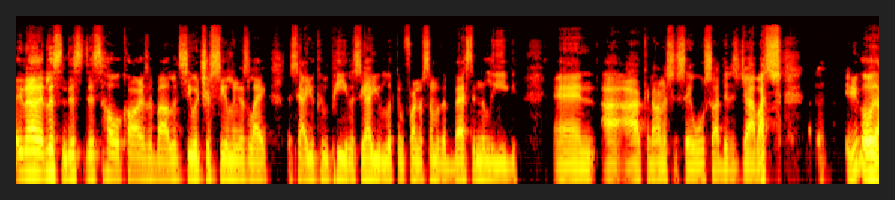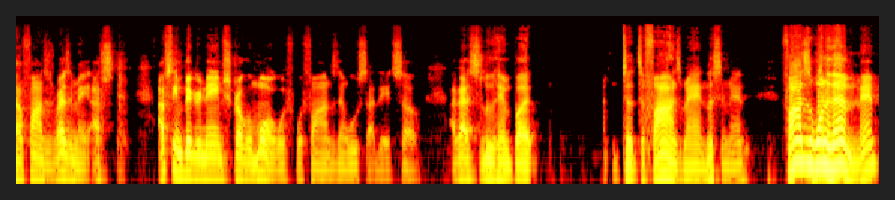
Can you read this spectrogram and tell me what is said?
you know, listen, this this whole card is about let's see what your ceiling is like. Let's see how you compete. Let's see how you look in front of some of the best in the league. And I, I can honestly say Woosah did his job. I, if you go down Fonz's resume, I've I've seen bigger names struggle more with with Fonz than Wusa did. So I got to salute him. But to to Fonz, man, listen, man, Fonz is one of them, man.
